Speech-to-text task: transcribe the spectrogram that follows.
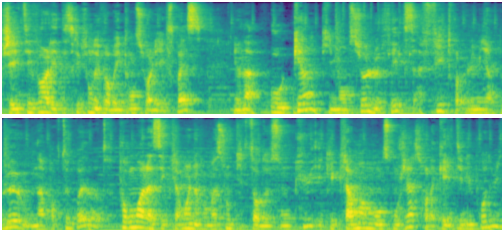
J'ai été voir les descriptions des fabricants sur AliExpress, il n'y en a aucun qui mentionne le fait que ça filtre la lumière bleue ou n'importe quoi d'autre. Pour moi, là, c'est clairement une information qui sort de son cul et qui est clairement mensongère sur la qualité du produit.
